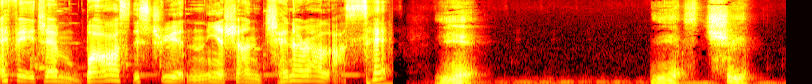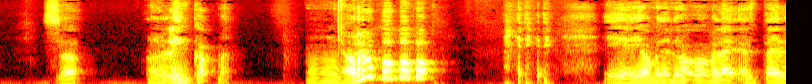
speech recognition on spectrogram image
FHM boss, the Straight Nation General, has said. Yeah. Yes, straight. So, link up, man. Mm. yeah, yo, I don't know how I like style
